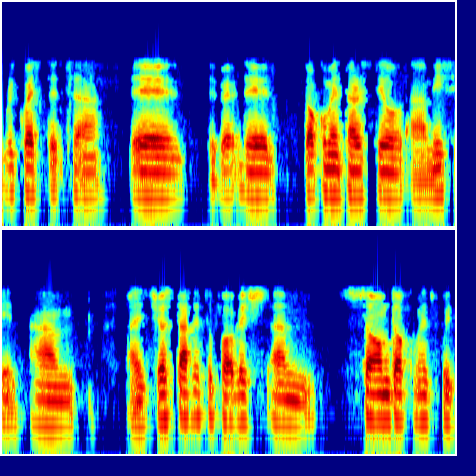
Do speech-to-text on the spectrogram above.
requested uh, the, the, the documents are still uh, missing. Um, I just started to publish um, some documents with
